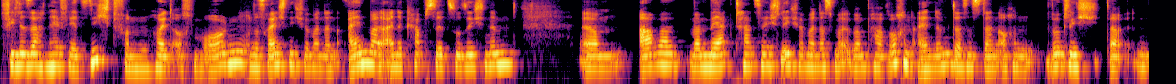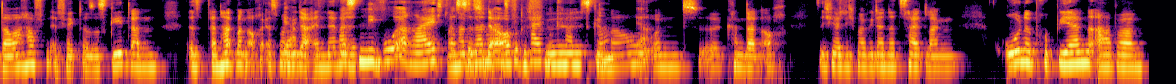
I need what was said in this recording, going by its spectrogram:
viele Sachen helfen jetzt nicht von heute auf morgen. Und es reicht nicht, wenn man dann einmal eine Kapsel zu sich nimmt, ähm, aber man merkt tatsächlich, wenn man das mal über ein paar Wochen einnimmt, dass es dann auch einen wirklich da, einen dauerhaften Effekt. Also es geht dann, es, dann hat man auch erstmal ja, wieder ein Level. Hast ein Niveau erreicht, was du dann wieder aufgefüllt, kannst, ne? genau, ja. und äh, kann dann auch sicherlich mal wieder eine Zeit lang ohne probieren, aber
